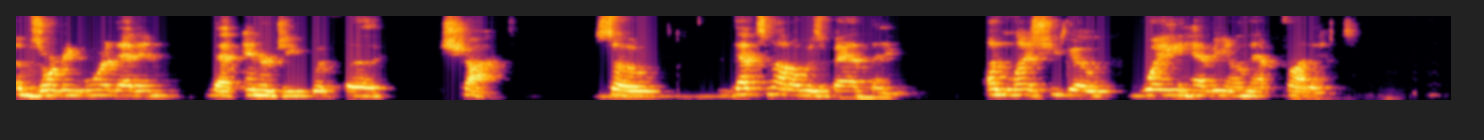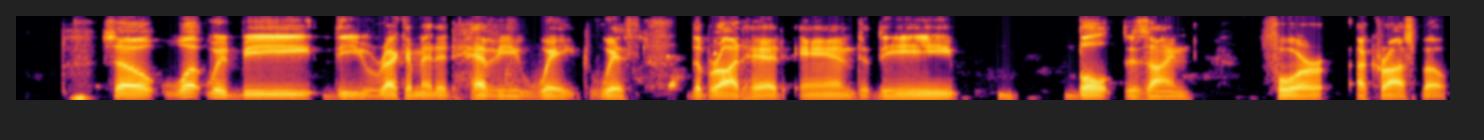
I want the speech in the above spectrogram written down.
absorbing more of that in that energy with the shot. So that's not always a bad thing, unless you go way heavy on that front end. So, what would be the recommended heavy weight with the broadhead and the bolt design for a crossbow?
